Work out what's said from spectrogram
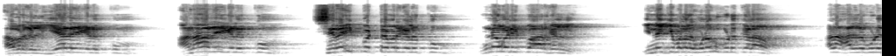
அவர்கள் ஏழைகளுக்கும் அனாதைகளுக்கும் சிறைப்பட்டவர்களுக்கும் உணவளிப்பார்கள். இன்னைக்கு பலர் உணவு கொடுக்கலாம். ஆனா அதுல கூட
